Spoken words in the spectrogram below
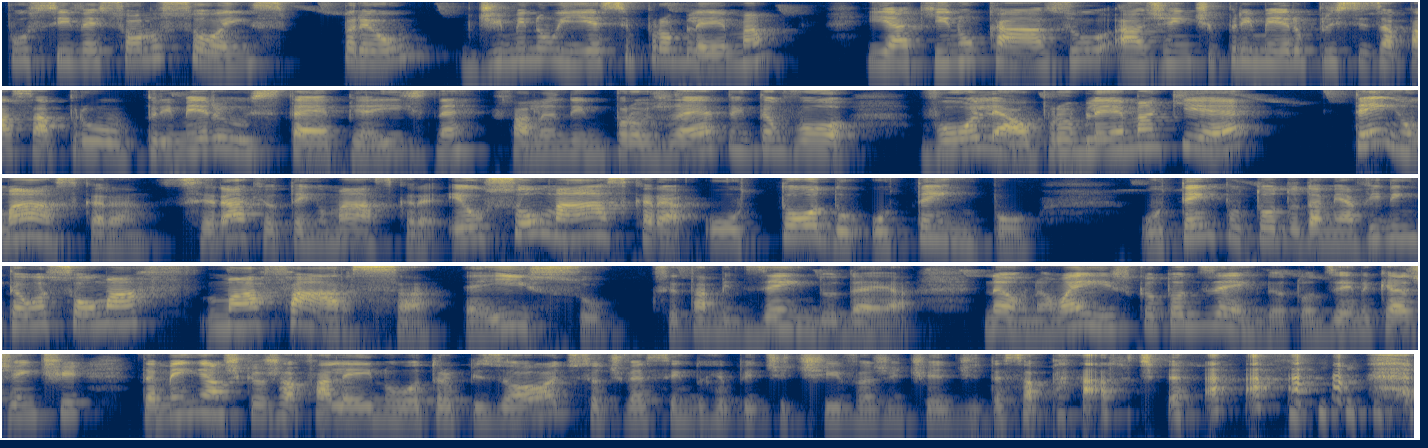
possíveis soluções para eu diminuir esse problema e aqui no caso, a gente primeiro precisa passar para o primeiro step aí, né? Falando em projeto, então vou, vou olhar o problema que é: tenho máscara? Será que eu tenho máscara? Eu sou máscara o todo o tempo o tempo todo da minha vida, então eu sou uma, uma farsa. É isso você está me dizendo, Dea? Não, não é isso que eu estou dizendo. Eu estou dizendo que a gente também, acho que eu já falei no outro episódio, se eu estiver sendo repetitiva, a gente edita essa parte.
